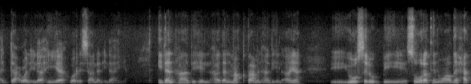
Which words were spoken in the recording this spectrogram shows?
الدعوة الإلهية والرسالة الإلهية. إذا هذه هذا المقطع من هذه الآية يوصل بصورة واضحة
